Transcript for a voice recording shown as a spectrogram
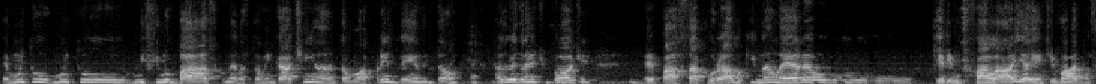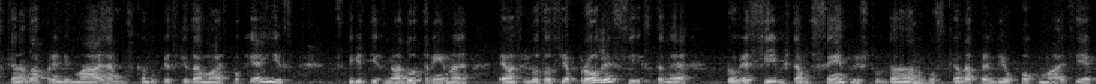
é muito, muito no ensino básico, né? Nós estamos engatinhando, estamos aprendendo. Então, às vezes a gente pode é, passar por algo que não era o, o, queremos falar, e a gente vai buscando aprender mais, vai buscando pesquisar mais, porque é isso. Espiritismo é uma doutrina é uma filosofia progressista, né? Progressiva. Estamos sempre estudando, buscando aprender um pouco mais. E é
